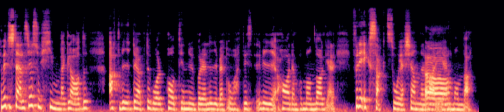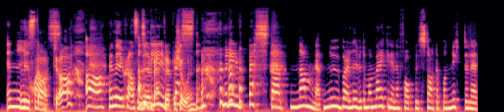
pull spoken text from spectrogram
Jag vet du Ställs, jag är så himla glad att vi döpte vår podd till Nu börjar livet och att vi, vi har den på måndagar. För det är exakt så jag känner varje Ja. måndag. En ny, Ny chans. start. Ja. Ja. En ny chans att Alltså, bli en bättre person. Bästa, men det är det bästa namnet. Nu börjar livet. Och man märker det när folk vill starta på nytt eller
